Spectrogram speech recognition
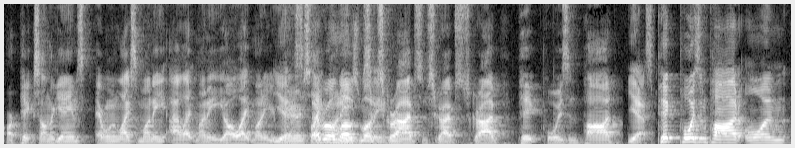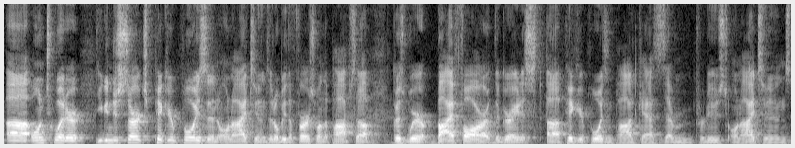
our picks on the games. Everyone likes money. I like money. Y'all like money. Your Yes, parents like everyone money. loves money. Subscribe, subscribe, subscribe. Pick Poison Pod. Yes, pick Poison Pod on uh, on Twitter. You can just search "Pick Your Poison" on iTunes. It'll be the first one that pops up because we're by far the greatest uh, "Pick Your Poison" podcast that's ever been produced on iTunes.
